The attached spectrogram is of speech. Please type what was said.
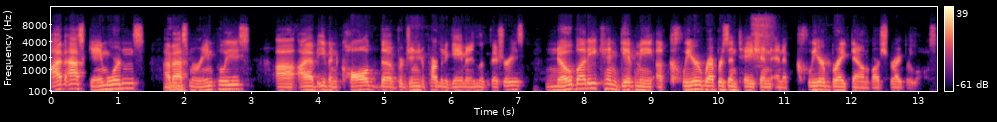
i've asked game wardens mm-hmm. i've asked marine police uh, I have even called the Virginia Department of Game and Inland Fisheries. Nobody can give me a clear representation and a clear breakdown of our striper laws.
